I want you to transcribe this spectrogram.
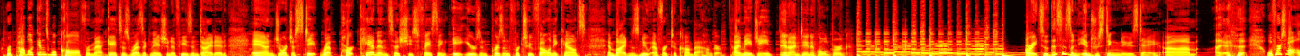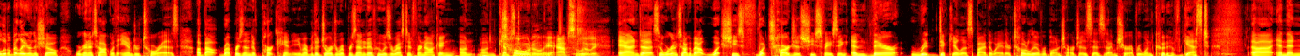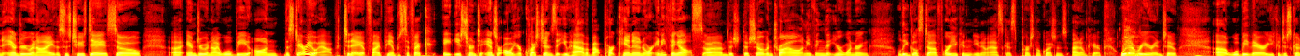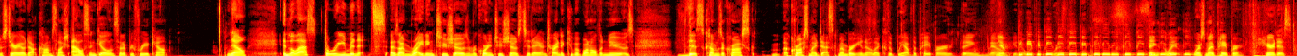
Republicans will call for Matt Gaetz' resignation if he's indicted. And Georgia State Rep Park Cannon says she's facing eight years in prison for two felony counts and Biden's new effort to combat hunger. I'm AG. And I'm Dana Goldberg. All right, so this is an interesting news day. Um, I, well, first of all, a little bit later in the show, we're going to talk with Andrew Torrez about Representative Park Cannon. You remember the Georgia representative who was arrested for knocking on on Kemp's door? Totally, Yeah. absolutely. And uh, so we're going to talk about what she's what charges she's facing, and they're ridiculous. By the way, they're totally overblown charges, as I'm sure everyone could have guessed. Uh, and then Andrew and I, this is Tuesday, so uh, Andrew and I will be on the Stereo app today at 5 p.m. Pacific, 8 Eastern, to answer all your questions that you have about Park Cannon or anything else, um, the, the show and trial, anything that you're wondering, legal stuff, or you can, you know, ask us personal questions. I don't care. Whatever you're into, uh, we'll be there. You can just go to stereo.com slash Allison Gill and set up your free account. Now, in the last three minutes, as I'm writing two shows and recording two shows today and trying to keep up on all the news, this comes across across my desk. Remember, you know, like the, we have the paper thing now. Yep. You know, Beep, beep, beep, with- beep, beep, beep, beep, beep, beep, beep, thing- beep, wait, beep, where's my paper? Here it is.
